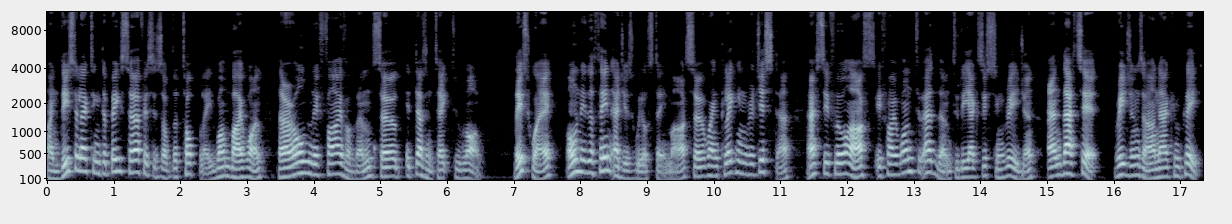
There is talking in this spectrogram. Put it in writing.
I'm deselecting the big surfaces of the top blade one by one, there are only five of them so it doesn't take too long. This way, only the thin edges will stay marked so when clicking register, SCFlow asks if I want to add them to the existing region and that's it. Regions are now complete.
